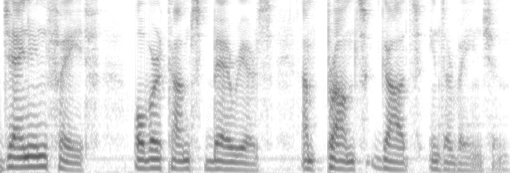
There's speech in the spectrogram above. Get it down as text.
genuine faith overcomes barriers and prompts God's intervention.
